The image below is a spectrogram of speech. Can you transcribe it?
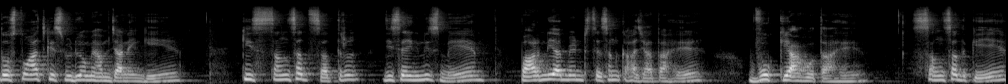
दोस्तों, आज के इस वीडियो में हम जानेंगे कि संसद सत्र, जिसे इंग्लिश में पार्लियामेंट सेशन कहा जाता है, वो क्या होता है? संसद के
